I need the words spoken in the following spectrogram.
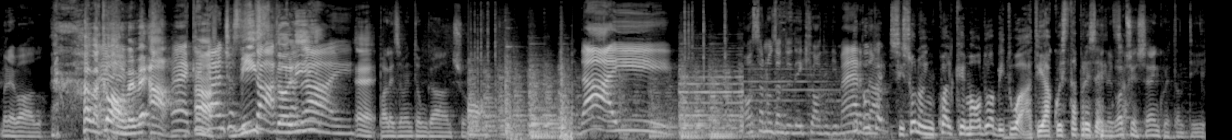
Me ne vado. Ma come? Beh, Ah, Eh, che ah, gancio si visto stacca, lì? dai. Eh, Palesemente un gancio. Ma dai! O stanno usando dei chiodi di merda. Si sono in qualche modo abituati a questa Il presenza. negozio in sé è inquietantissimo.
